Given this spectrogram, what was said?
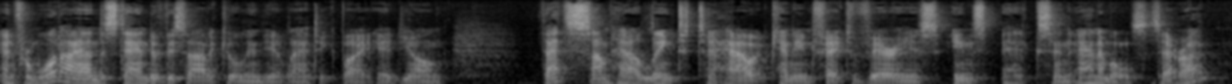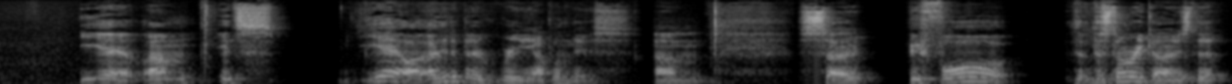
And from what I understand of this article in The Atlantic by Ed Yong, that's somehow linked to how it can infect various insects and animals. Is that right? Yeah, um, it's yeah. I, I did a bit of reading up on this. Um, so before the, the story goes that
